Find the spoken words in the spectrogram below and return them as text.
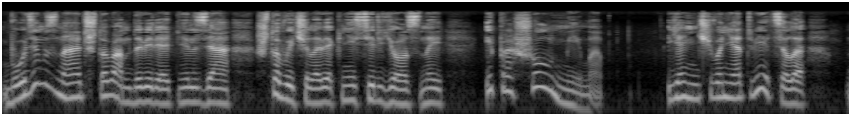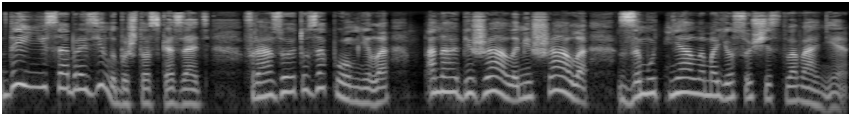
будем знать, что вам доверять нельзя, что вы человек несерьезный», и прошел мимо. Я ничего не ответила, да и не сообразила бы, что сказать. Фразу эту запомнила. Она обижала, мешала, замутняла мое существование.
